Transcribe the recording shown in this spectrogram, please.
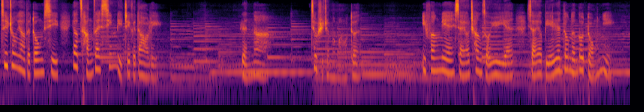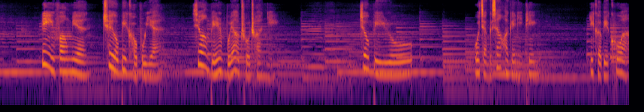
最重要的东西要藏在心里，这个道理。人呐，就是这么矛盾。一方面想要畅所欲言，想要别人都能够懂你；另一方面却又闭口不言，希望别人不要戳穿你。就比如，我讲个笑话给你听，你可别哭啊。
